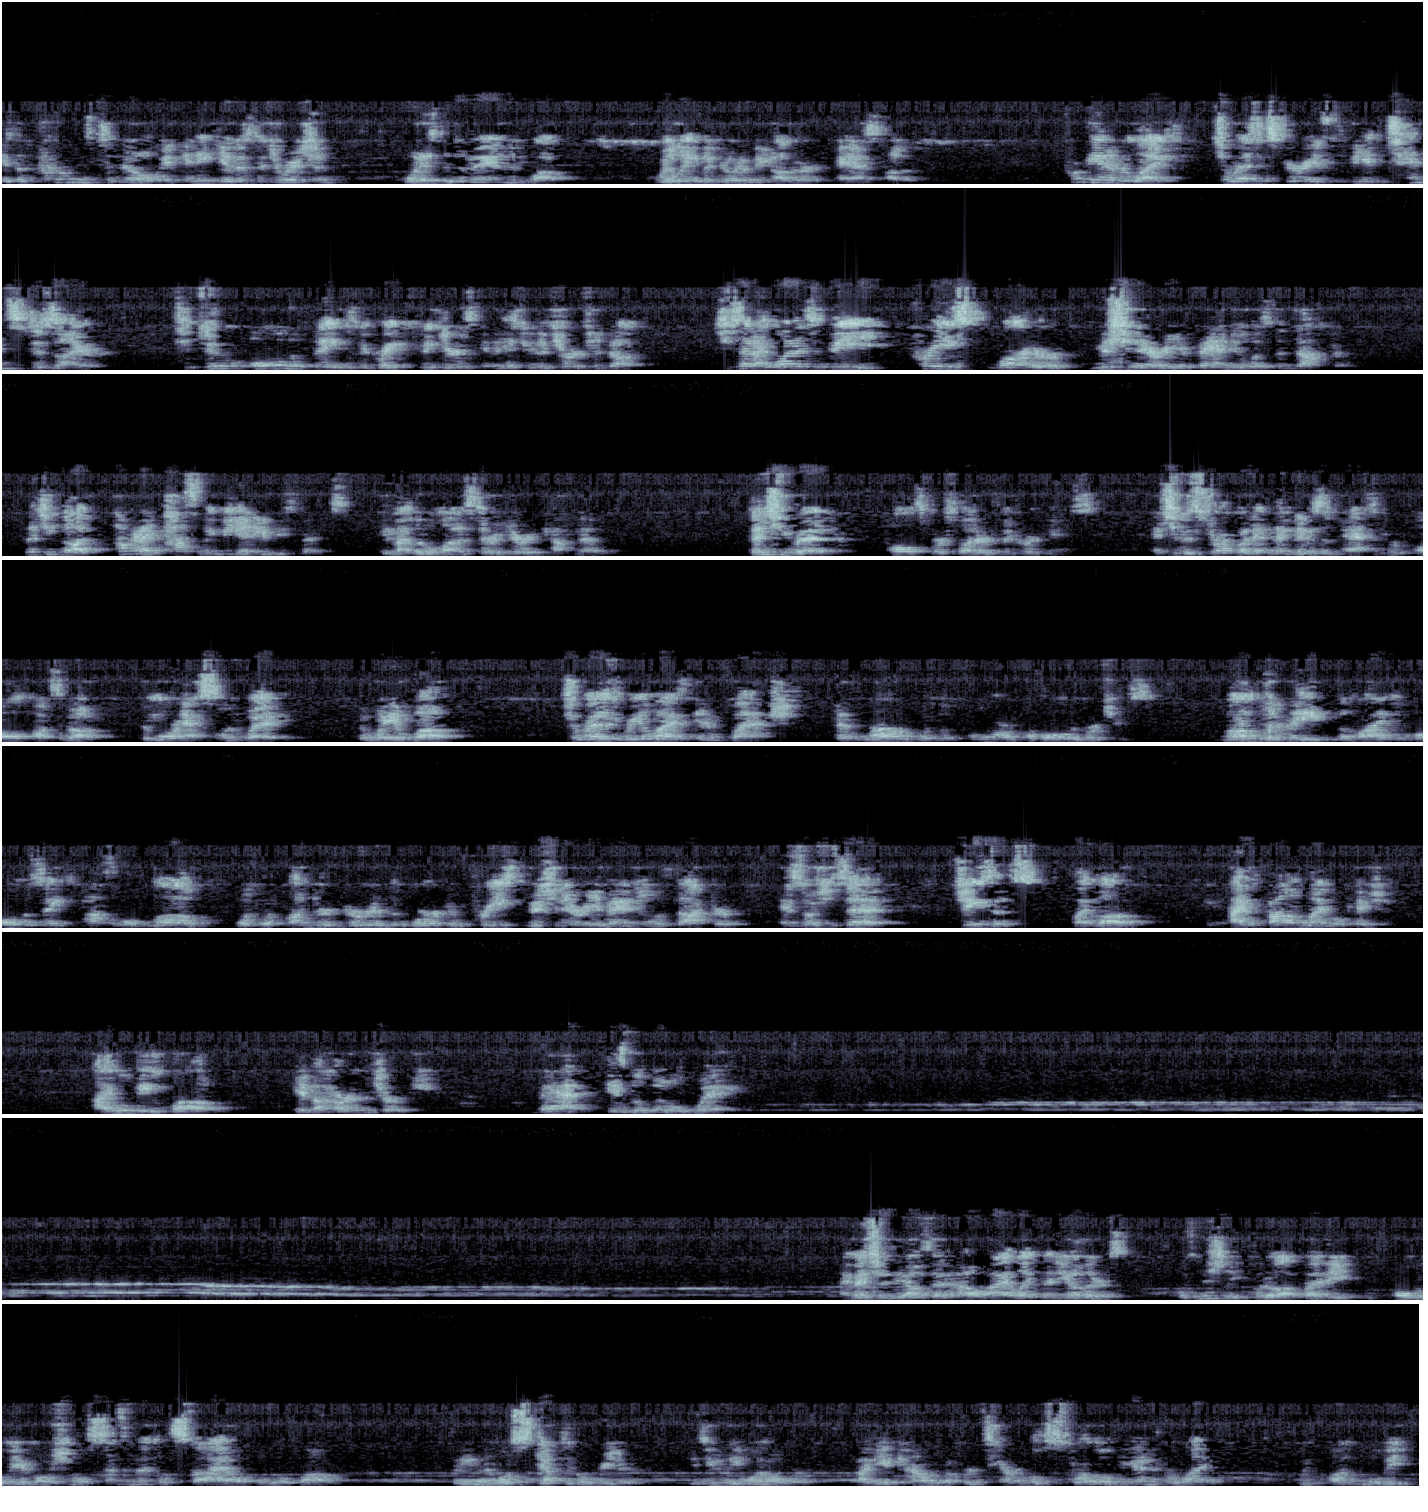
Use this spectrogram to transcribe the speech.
is the prudence to know in any given situation what is the demand of love, willing the good of the other as other. Toward the end of her life, Therese experienced the intense desire to do all the things the great figures in the history of the church had done. She said, I wanted to be priest, martyr, missionary, evangelist, and doctor. And then she thought, how could I possibly be any of these things in my little monastery here in Continental? Then she read Paul's first letter to the Corinthians. And she was struck by that magnificent passage where Paul talks about the more excellent way, the way of love. Therese realized in a flash that love was the form of all the virtues. Love that made the lives of all the saints possible. Love was what undergirded the work of priest, missionary, evangelist, doctor. And so she said, Jesus, my love, I found my vocation. I will be love in the heart of the church. That is the little way. I mentioned at the outset how I, like many others, was initially put off by the overly emotional, sentimental style of the Little Flower. But even the most skeptical reader is usually won over by the account of her terrible struggle at the end of her life with unbelief.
